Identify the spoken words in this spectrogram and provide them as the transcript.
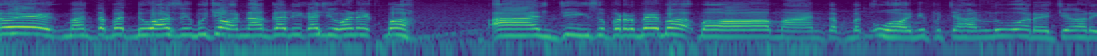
Wih, mantap banget 200 ribu, cow. Naga dikasih connect. Bah. Anjing super bebek, Bo, mantep banget. Wah, ini pecahan luar ya, cuy hari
